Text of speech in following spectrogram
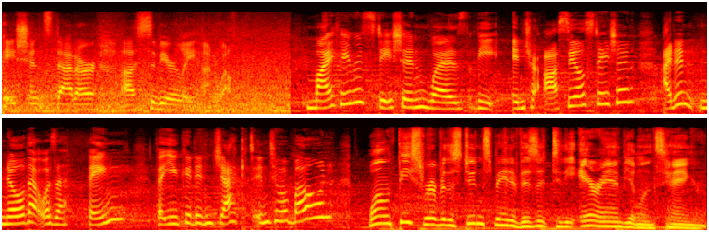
patients that are uh, severely unwell. My favorite station was the intraosseal station. I didn't know that was a thing that you could inject into a bone. While in Peace River, the students made a visit to the air ambulance hangar.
